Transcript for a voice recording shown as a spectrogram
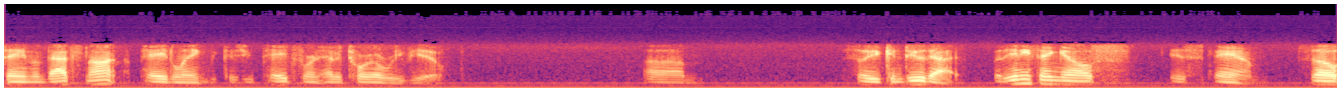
saying that that's not a paid link because you paid for an editorial review. Um, so you can do that, but anything else is spam. So,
